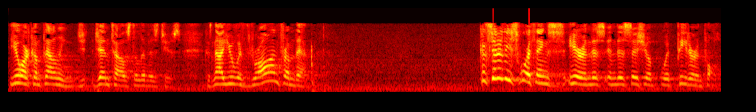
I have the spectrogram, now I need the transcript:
You are compelling Gentiles to live as Jews. Because now you're withdrawn from them. Consider these four things here in this, in this issue with Peter and Paul,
